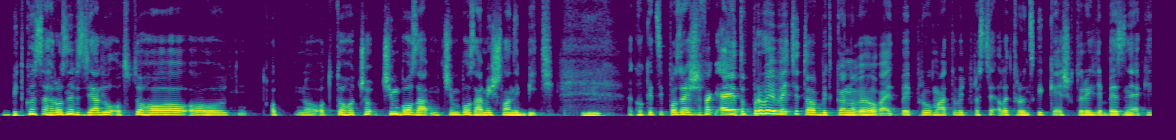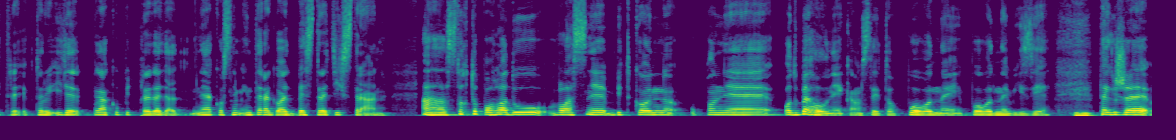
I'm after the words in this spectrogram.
Bitcoin sa hrozne vzdialil od toho, od, no, od toho čo, čím, bol za, čím bol zamýšľaný byť. Mm. Ako keď si pozrieš, fakt, a je to v prvej vete toho bitcoinového white paperu, má to byť proste elektronický cash, ktorý ide bez nejakých, ktorý ide nakúpiť, predať a nejako s ním interagovať bez tretich strán. A z tohto pohľadu vlastne bitcoin úplne odbehol niekam z tejto pôvodnej, pôvodnej vízie. Mm. Takže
